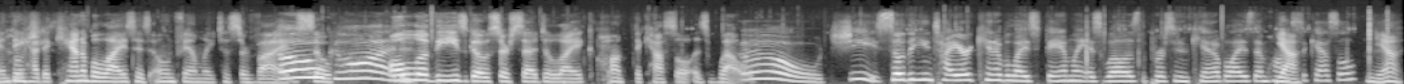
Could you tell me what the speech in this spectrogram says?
And oh, they Oh, had to cannibalize his own family to survive. Oh so God. all of these ghosts are said to like haunt the castle as well. Oh, geez. So the entire cannibalized family, as well as the person who cannibalized them, haunts Yeah. the castle. Yeah.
